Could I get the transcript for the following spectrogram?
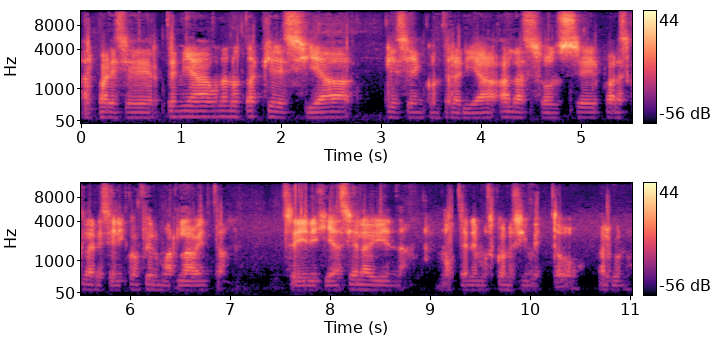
Al parecer tenía una nota que decía que se encontraría a las 11 para esclarecer y confirmar la venta. Se dirigía hacia la vivienda. No tenemos conocimiento alguno.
